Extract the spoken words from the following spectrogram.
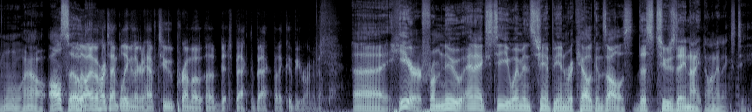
Oh wow! Also, Although I have a hard time believing they're going to have two promo uh, bits back to back, but I could be wrong about that. uh, here from new NXT Women's Champion Raquel Gonzalez this Tuesday night on NXT.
